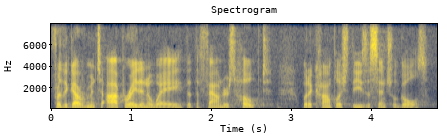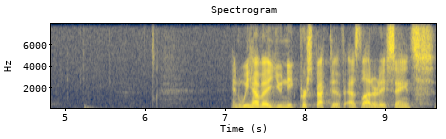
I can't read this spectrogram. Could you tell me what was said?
for the government to operate in a way that the founders hoped would accomplish these essential goals. And we have a unique perspective as Latter day Saints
